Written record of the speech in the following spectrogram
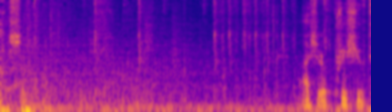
Oh shit. I should have pre-shoot.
